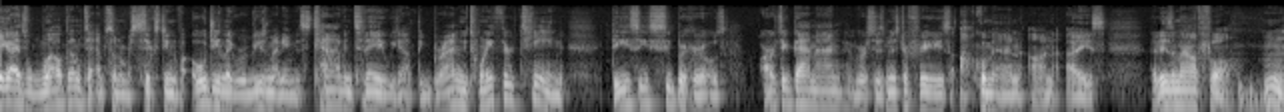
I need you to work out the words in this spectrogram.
Hey guys, welcome to episode number 16 of Ogi Lego Reviews. My name is Tav, and today we got the brand new 2013 DC Superheroes Arctic Batman versus Mr. Freeze Aquaman on Ice. That is a mouthful. Hmm.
